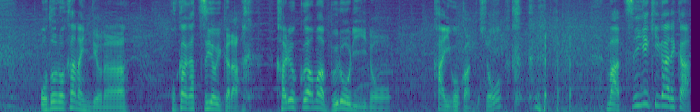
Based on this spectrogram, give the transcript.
驚かないんだよな。他が強いから。火力はまあ、ブロリーの介護官でしょ？まあ、追撃があれか。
